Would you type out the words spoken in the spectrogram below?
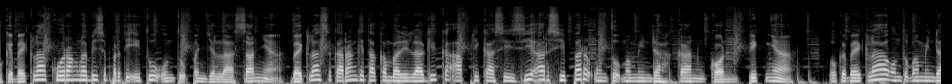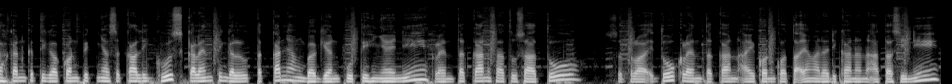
Oke, baiklah kurang lebih seperti itu untuk penjelasannya. Baiklah, sekarang kita kembali lagi ke aplikasi ZR Zipper untuk memindahkan config-nya. Oke, baiklah untuk memindahkan ketiga config-nya sekaligus, kalian tinggal tekan yang bagian putihnya ini, kalian tekan satu-satu setelah itu kalian tekan icon kotak yang ada di kanan atas ini.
